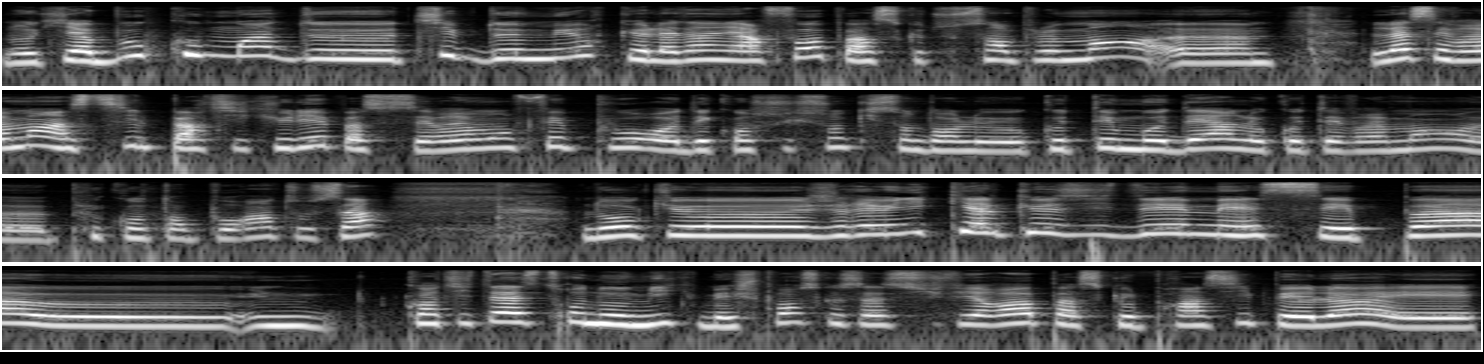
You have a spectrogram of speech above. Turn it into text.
Donc il y a beaucoup moins de types de murs que la dernière fois parce que tout simplement euh, là c'est vraiment un style particulier parce que c'est vraiment fait pour des constructions qui sont dans le côté moderne, le côté vraiment euh, plus contemporain, tout ça. Donc euh, j'ai réuni quelques idées mais c'est pas une quantité astronomique, mais je pense que ça suffira parce que le principe est là et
